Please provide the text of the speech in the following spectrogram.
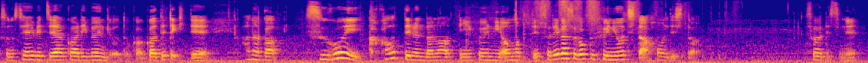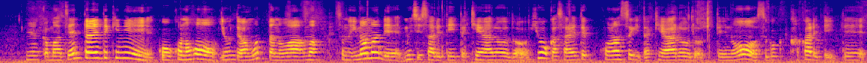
その性別役割分業とかが出てきてあなんかすごい関わってるんだなっていうふうに思ってそれがすごく腑に落ちた本でした。そうですね。なんかまあ全体的にこうこの本を読んで思ったのは、まあ、その今まで無視されていたケア労働評価されてこなすぎたケア労働っていうのをすごく書かれていて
